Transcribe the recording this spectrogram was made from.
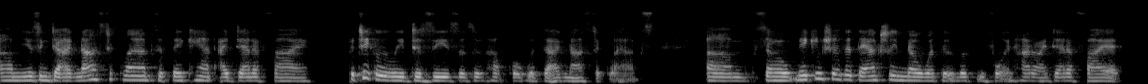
um, using diagnostic labs if they can't identify, particularly diseases are helpful with diagnostic labs. Um, so making sure that they actually know what they're looking for and how to identify it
